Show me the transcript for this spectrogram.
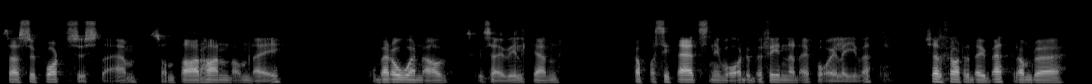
så supportsystem som tar hand om dig oberoende av ska vi säga, vilken kapacitetsnivå du befinner dig på i livet. Självklart är det ju bättre om du är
